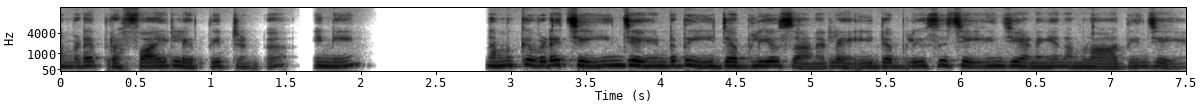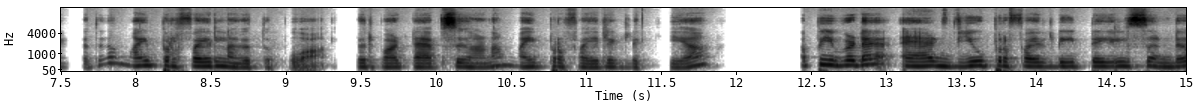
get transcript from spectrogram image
നമ്മുടെ പ്രൊഫൈലിൽ എത്തിയിട്ടുണ്ട്. ഇനി നമുക്കിവിടെ ചേഞ്ച് ചെയ്യേണ്ടത് ഇ ഡബ്ല്യു എസ് ആണ് അല്ലേ? ഇ ഡബ്ല്യു എസ് ചേഞ്ച് ചെയ്യണമെങ്കിൽ നമ്മൾ ആദ്യം ചെയ്യേണ്ടത് മൈ പ്രൊഫൈലിനകത്ത് പോവാം. ഒരുപാട് ടാബ്സ് കാണാം. മൈ പ്രൊഫൈൽ ക്ലിക്ക് ചെയ്യുക അപ്പോൾ ഇവിടെ ആഡ് വ്യൂ പ്രൊഫൈൽ ഡീറ്റെയിൽസ് ഉണ്ട്.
